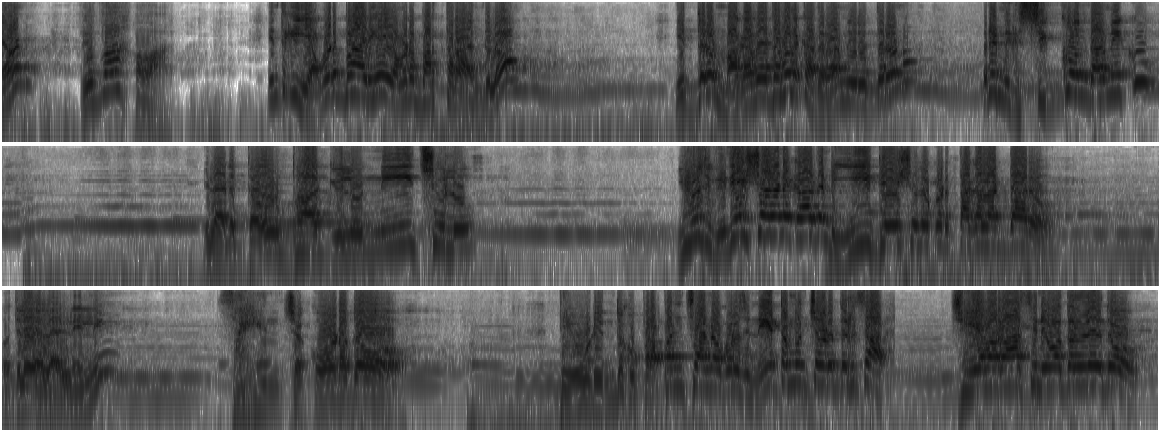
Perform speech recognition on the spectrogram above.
ఏమండి? వివాహమా? ఇంతకీ ఎవడి భార్య ఎవడ భర్తరా అందులో ఇద్దరు మగ విధవలు కదరా మీరిద్దరును? మరి మీకు సిగ్గు ఉందా మీకు? ఇలాంటి దౌర్భాగ్యులు నీచులు. ఈరోజు విదేశాలని కాదండి ఈ దేశంలో కూడా తగలడ్డారు. వదిలేయాలి సహించకూడదో సహించకూడదు. దేవుడు ఎందుకు ప్రపంచాన్ని ఒకరోజు నీట ముంచాడో తెలుసా? జీవరాశిని వదలలేదు.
